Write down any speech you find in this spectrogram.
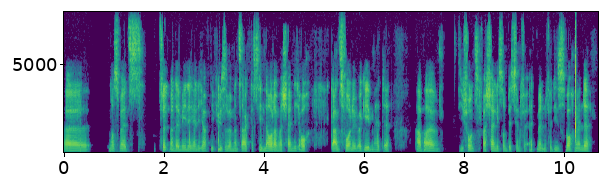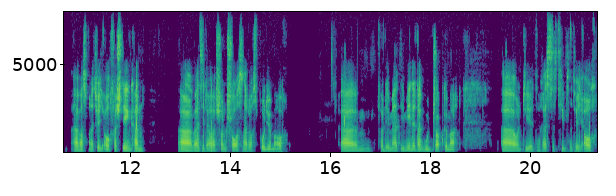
äh, muss man jetzt, tritt man der Mene hier nicht auf die Füße, wenn man sagt, dass die Lauda wahrscheinlich auch ganz vorne übergeben hätte. Aber die schont sich wahrscheinlich so ein bisschen für Edmonton für dieses Wochenende, äh, was man natürlich auch verstehen kann, äh, weil sie da schon Chancen hat aufs Podium auch. Ähm, von dem her hat die Mene dann einen guten Job gemacht. Äh, und die, der Rest des Teams natürlich auch.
